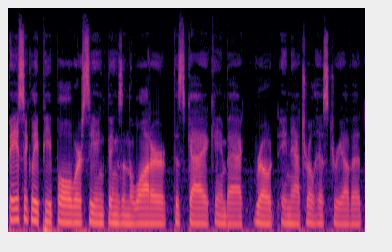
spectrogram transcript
basically, people were seeing things in the water. This guy came back, wrote a natural history of it.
